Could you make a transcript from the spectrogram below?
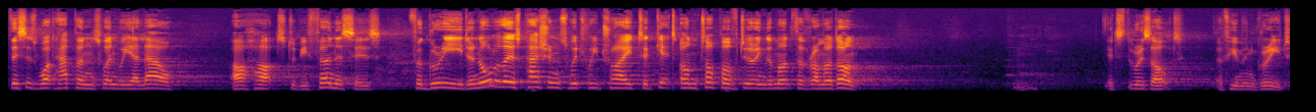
This is what happens when we allow our hearts to be furnaces for greed and all of those passions which we try to get on top of during the month of Ramadan. Hmm. It's the result of human greed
